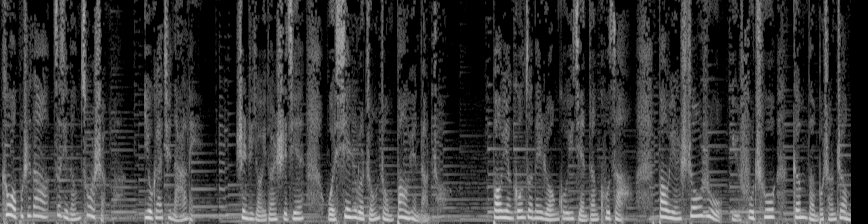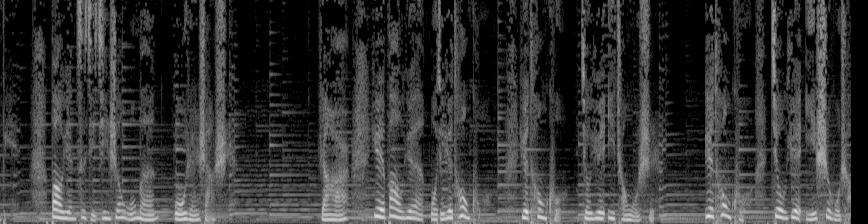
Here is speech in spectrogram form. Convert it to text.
可我不知道自己能做什么，又该去哪里，甚至有一段时间，我陷入了种种抱怨当中，抱怨工作内容过于简单枯燥，抱怨收入与付出根本不成正比，抱怨自己晋升无门，无人赏识。然而，越抱怨我就越痛苦，越痛苦就越一成。无事，越痛苦就越一事无成。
